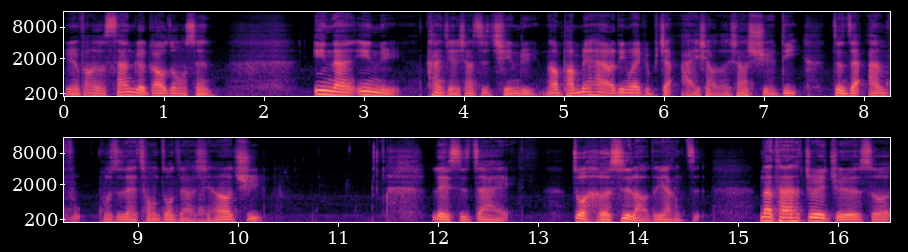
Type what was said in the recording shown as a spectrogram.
远方有三个高中生，一男一女，看起来像是情侣，然后旁边还有另外一个比较矮小的，像学弟，正在安抚或是在从中怎样想要去，类似在做和事佬的样子。那他就会觉得说，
